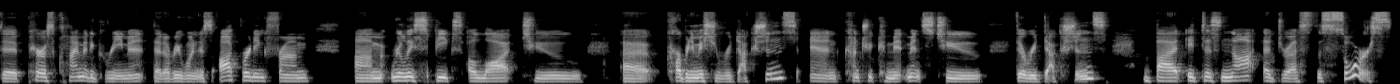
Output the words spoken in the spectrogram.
the Paris Climate Agreement that everyone is operating from um, really speaks a lot to uh, carbon emission reductions and country commitments to their reductions, but it does not address the source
